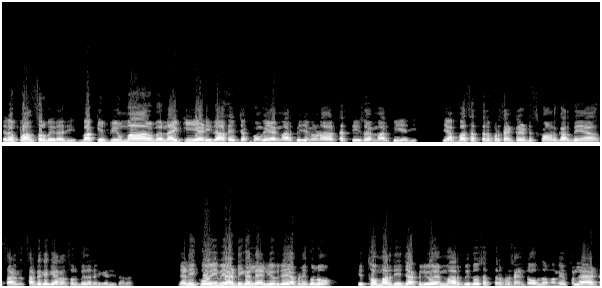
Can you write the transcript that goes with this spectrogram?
ਸਿਰਫ 500 ਰੁਪਏ ਦਾ ਜੀ। ਬਾਕੀ ਪਿਊਮਾ ਨਾਈਕੀ ਐਡੀਦਾਸ ਇਹ ਚੱਕੋਗੇ ਐਮਆਰਪੀ ਜਿਵੇਂ ਹੁਣ 3800 ਐਮਆਰਪੀ ਹੈ ਜੀ। ਜੇ ਆਪਾਂ 70% ਡਿਸਕਾਊਂਟ ਕਰਦੇ ਆ 1150 ਰੁਪਏ ਦਾ ਰਹੇਗਾ ਜੀ ਸਾਰਾ। ਯਾਨੀ ਕੋਈ ਵੀ ਆਰਟੀਕਲ ਲੈ ਲਿਓ ਵੀਰੇ ਆਪਣੇ ਕੋਲੋਂ ਕਿੱਥੋਂ ਮਰਜ਼ੀ ਚੱਕ ਲਿਓ ਐਮਆਰਪੀ ਤੋਂ 70% ਆਫ ਦਵਾਂਗੇ ਫਲੈਟ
